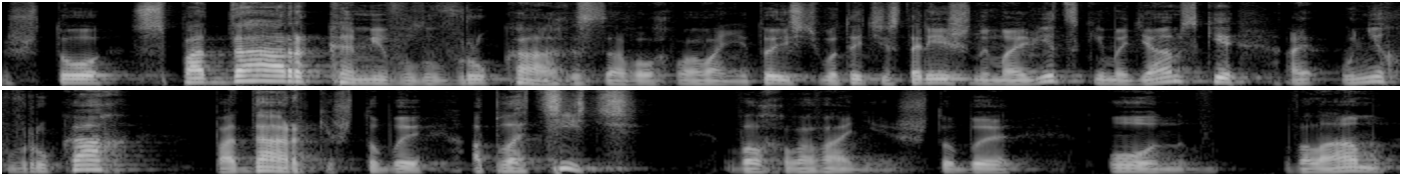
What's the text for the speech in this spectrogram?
что с подарками в, руках за волхвование, то есть вот эти старейшины Моавицкие, Мадиамские, а у них в руках подарки, чтобы оплатить волхвование, чтобы он, Валаам,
